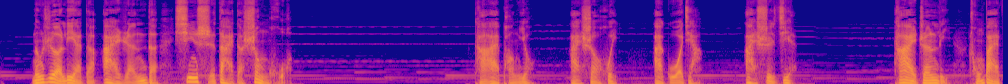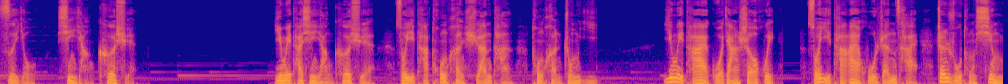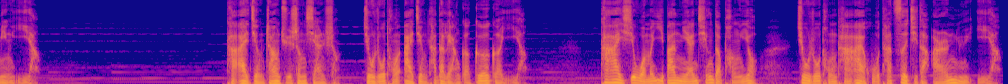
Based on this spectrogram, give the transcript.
能热烈的爱人的新时代的圣火，他爱朋友，爱社会，爱国家，爱世界。他爱真理，崇拜自由，信仰科学。因为他信仰科学，所以他痛恨玄谈，痛恨中医。因为他爱国家社会。所以他爱护人才，真如同性命一样。他爱敬张菊生先生，就如同爱敬他的两个哥哥一样。他爱惜我们一般年轻的朋友，就如同他爱护他自己的儿女一样。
